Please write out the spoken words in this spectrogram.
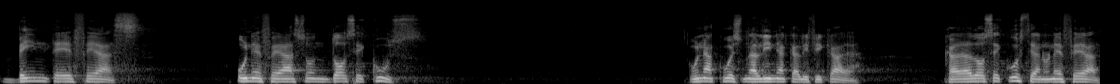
20 FAs. Un FA son 12 Qs. Una Q es una línea calificada. Cada 12 Qs te dan un FA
